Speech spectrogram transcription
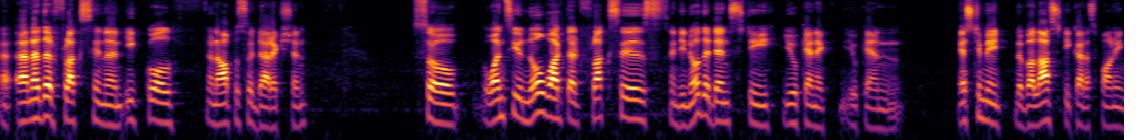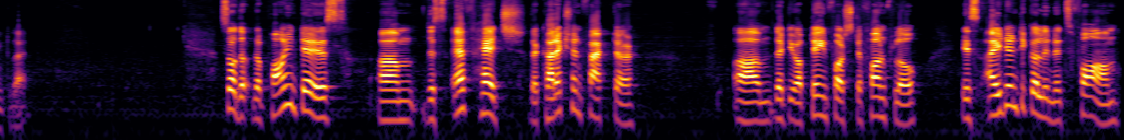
uh, another flux in an equal and opposite direction. So, once you know what that flux is and you know the density you can you can estimate the velocity corresponding to that. So, the, the point is um, this FH the correction factor um, that you obtain for Stefan flow is identical in its form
